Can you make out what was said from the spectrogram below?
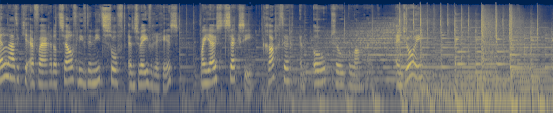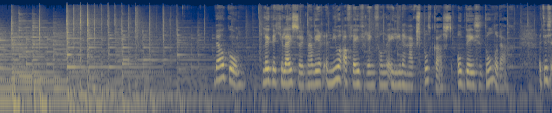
en laat ik je ervaren dat zelfliefde niet soft en zweverig is, maar juist sexy, krachtig en oh zo belangrijk. Enjoy! Welkom. Leuk dat je luistert naar weer een nieuwe aflevering van de Elina Haaks podcast op deze donderdag. Het is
